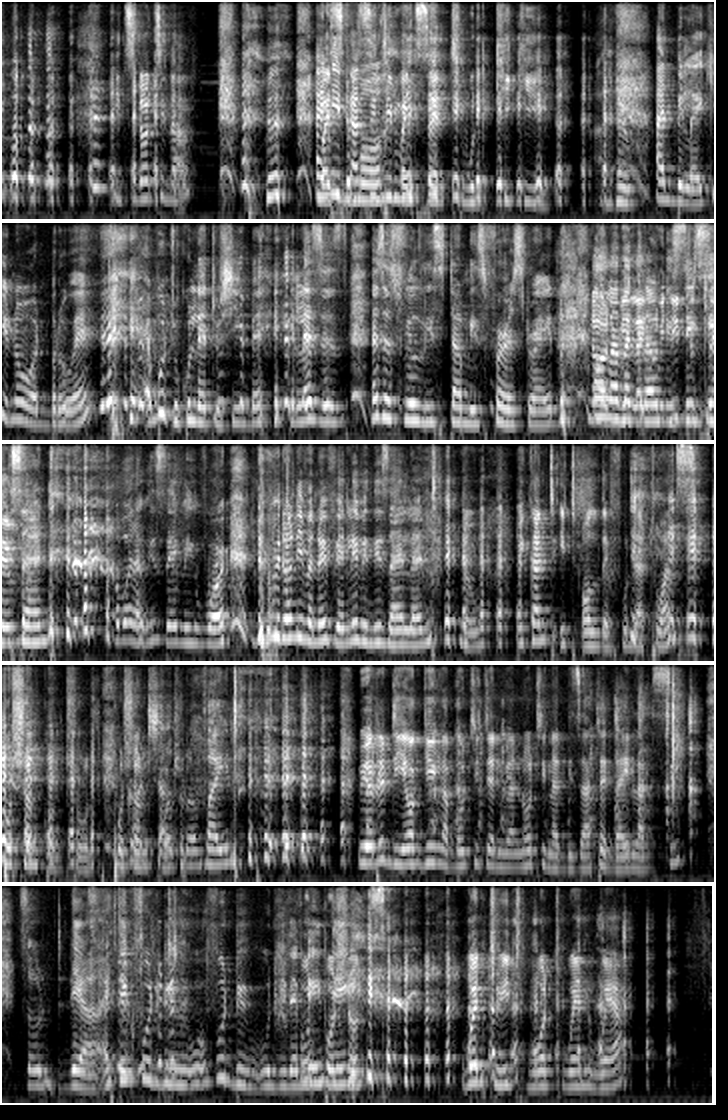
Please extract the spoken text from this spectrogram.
it's not enough. I My need scarcity more. mindset would kick in. I'd be like, you know what, bro? Eh? Ebu tukule tushibe. let's just let's just fill these tummies first, right? No, All other like, ground is sinking sand. what are we saving for? We don't even know if we're leaving this island. no, we can't eat all the food at once. Portion control. Portion God shall control. provide. We're already arguing about it, and we are not in a deserted island. See, so yeah, I think food be food be would be the Food main portions. thing. When to eat what, when, where.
